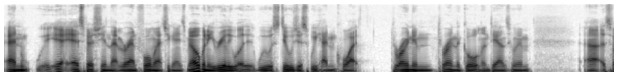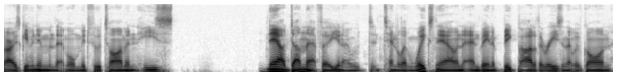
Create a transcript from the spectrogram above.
And especially in that round four match against Melbourne, he really, we were still just, we hadn't quite thrown him, thrown the gauntlet down to him uh, as far as giving him that more midfield time. And he's now done that for you know 10 11 weeks now and, and been a big part of the reason that we've gone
